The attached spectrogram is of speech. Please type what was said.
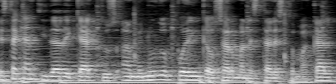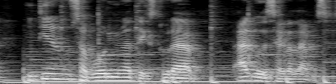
Esta cantidad de cactus a menudo pueden causar malestar estomacal y tienen un sabor y una textura algo desagradables.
